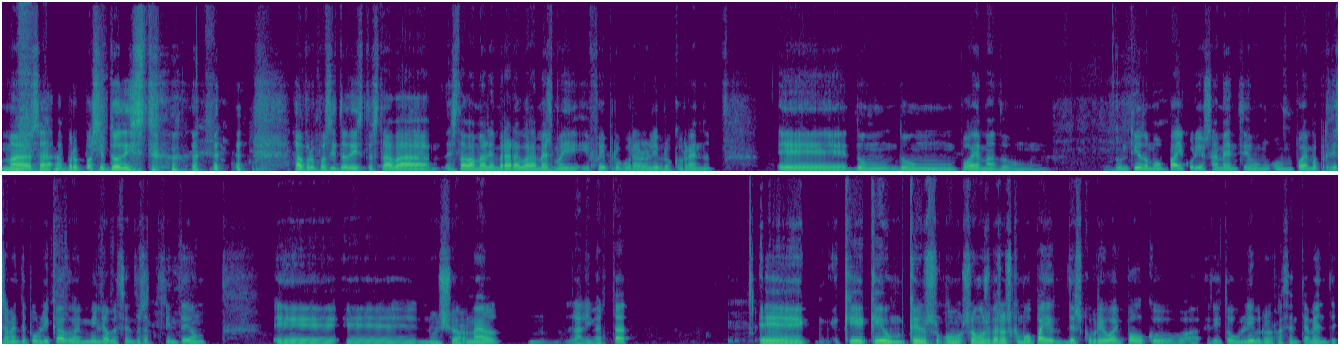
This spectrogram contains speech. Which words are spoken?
Mas a, a propósito disto, a propósito disto, estaba estaba a lembrar agora mesmo e, e fui procurar o libro correndo. Eh, dun, dun poema dun, dun tío do meu pai, curiosamente, un, un poema precisamente publicado en 1971 eh, eh, nun xornal, La Libertad, eh, que, que, un, que son os versos que o meu pai descubriu hai pouco, editou un libro recentemente,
